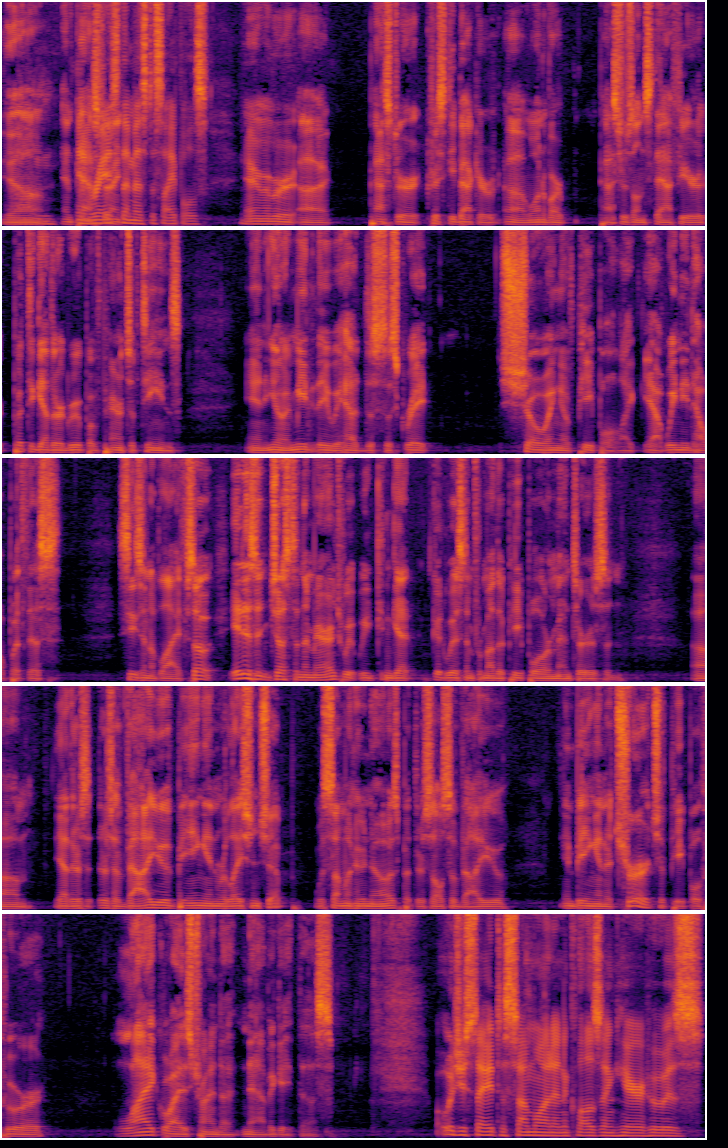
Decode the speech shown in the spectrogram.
Yeah. um, and, Pastor, raise I- them as disciples. I remember uh, Pastor Christy Becker, uh, one of our pastors on staff here, put together a group of parents of teens, and you know immediately we had this this great showing of people like, yeah, we need help with this season of life. So it isn't just in the marriage; we, we can get good wisdom from other people or mentors, and um, yeah, there's there's a value of being in relationship with someone who knows, but there's also value in being in a church of people who are likewise trying to navigate this. What would you say to someone in closing here who is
